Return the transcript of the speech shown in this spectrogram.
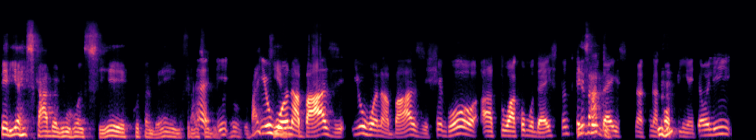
teria arriscado ali um Juan Seco também no final é, do e, jogo. Vai e o Juan na base, e o Juan na base chegou a atuar como 10, tanto que ele Exato. foi 10 na, na uhum. copinha. Então ele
